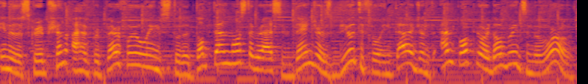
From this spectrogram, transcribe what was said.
In the description I have prepared for you links to the top 10 most aggressive, dangerous, beautiful, intelligent and popular dog breeds in the world.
